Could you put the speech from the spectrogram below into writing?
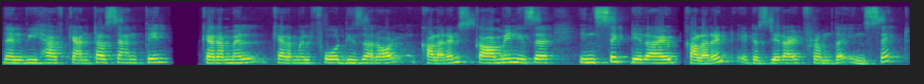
Then we have canthaxanthin caramel caramel 4 these are all colorants. Carmine is a insect derived colorant it is derived from the insect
